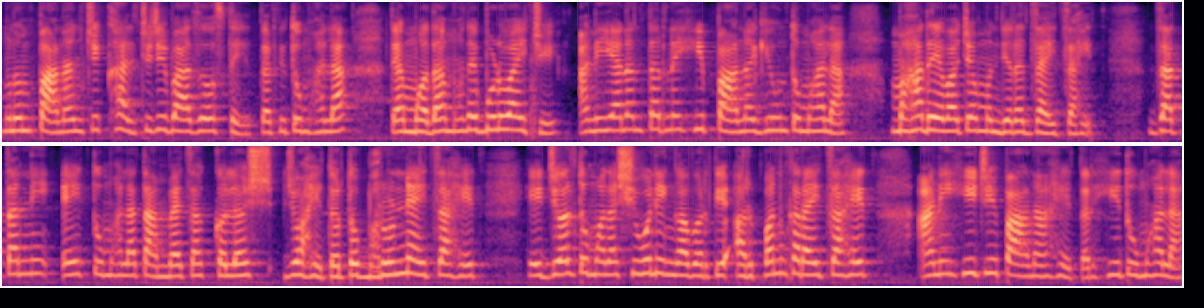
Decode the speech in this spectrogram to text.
म्हणून पानांची खालची जी बाजू असते तर ती तुम्हाला त्या मधामध्ये बुडवायची आणि यानंतरने ही पानं घेऊन तुम्हाला महादेवाच्या मंदिरात जायचं आहे. जाताना एक तुम्हाला तांब्याचा कलश जो आहे तर तो भरून न्यायचा आहे. हे जल तुम्हाला शिवलिंगावरती अर्पण करायचं आहे आणि ही जी पानं आहेत तर ही तुम्हाला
